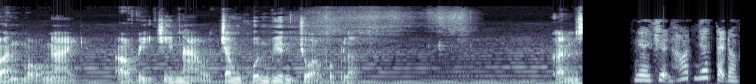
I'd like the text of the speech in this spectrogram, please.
phần mộ ngài Ở vị trí nào trong khuôn viên chùa Phục Lâm Khẩn Nghe chuyện hot nhất tại đọc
